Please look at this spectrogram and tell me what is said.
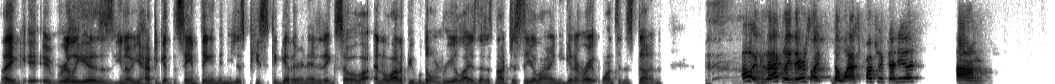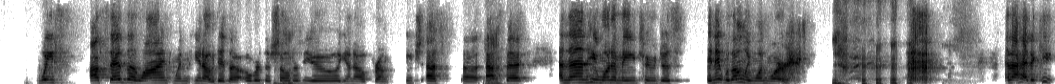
Like it, it really is, you know, you have to get the same thing and then you just piece it together in editing. So a lot, and a lot of people don't realize that it's not just your line, you get it right once and it's done. Oh, exactly. There's like the last project I did. Um, we I said the line when you know did the over the shoulder view, you know, from each as, uh, Mm-hmm. Yeah. aspect, and then he wanted me to just, and it was only one word, and I had to keep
